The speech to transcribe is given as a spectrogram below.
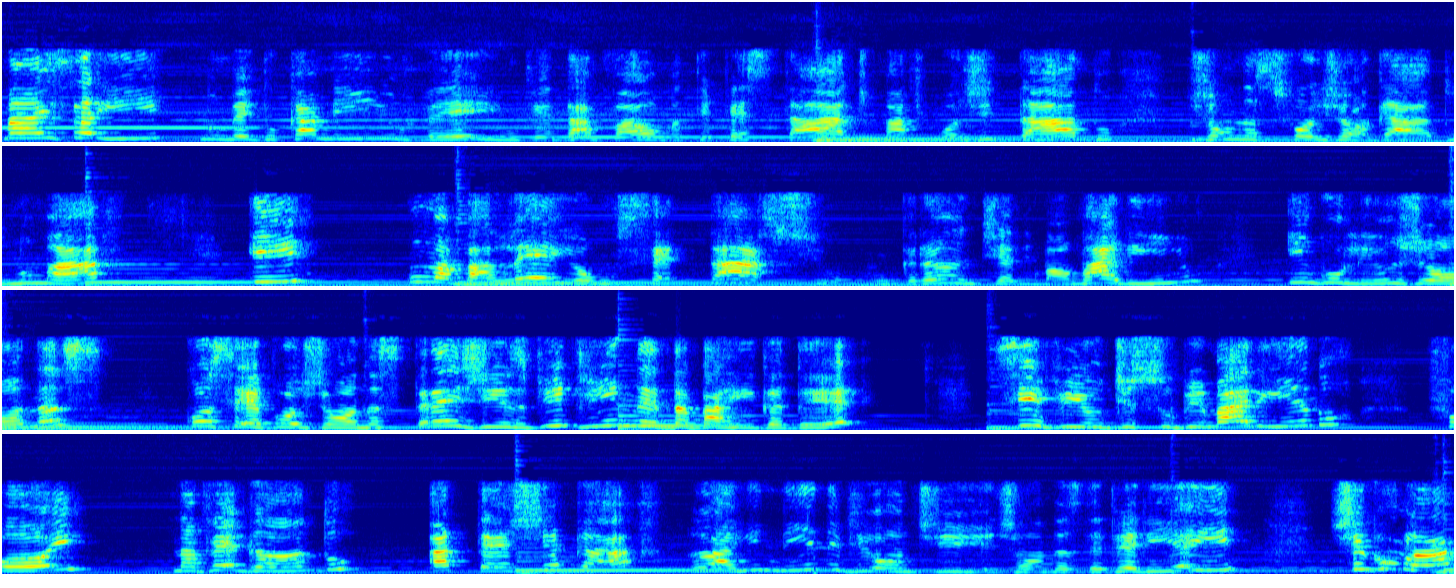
Mas aí, no meio do caminho, veio um vendaval, uma tempestade, o mar ficou agitado, Jonas foi jogado no mar e uma baleia ou um cetáceo, um grande animal marinho, engoliu Jonas, conservou Jonas três dias vivinho dentro da barriga dele, se viu de submarino, foi navegando até chegar lá em Nínive, onde Jonas deveria ir. Chegou lá,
